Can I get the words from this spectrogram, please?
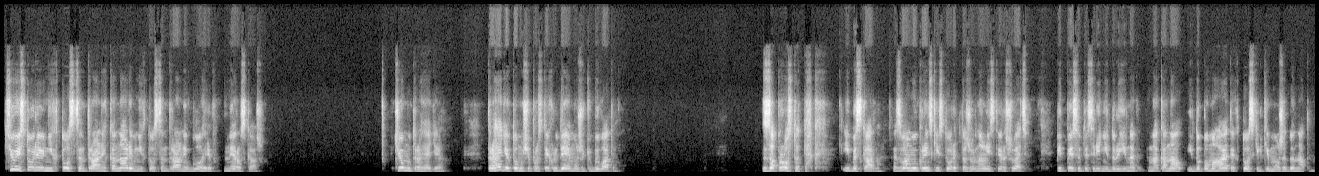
Цю історію ніхто з центральних каналів, ніхто з центральних блогерів не розкаже. В чому трагедія? Трагедія в тому, що простих людей можуть убивати за просто так і безкарно. З вами український історик та журналіст Ір Швець. Підписуйтесь, рідні дорогі, на, на канал і допомагайте, хто скільки може донатом.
